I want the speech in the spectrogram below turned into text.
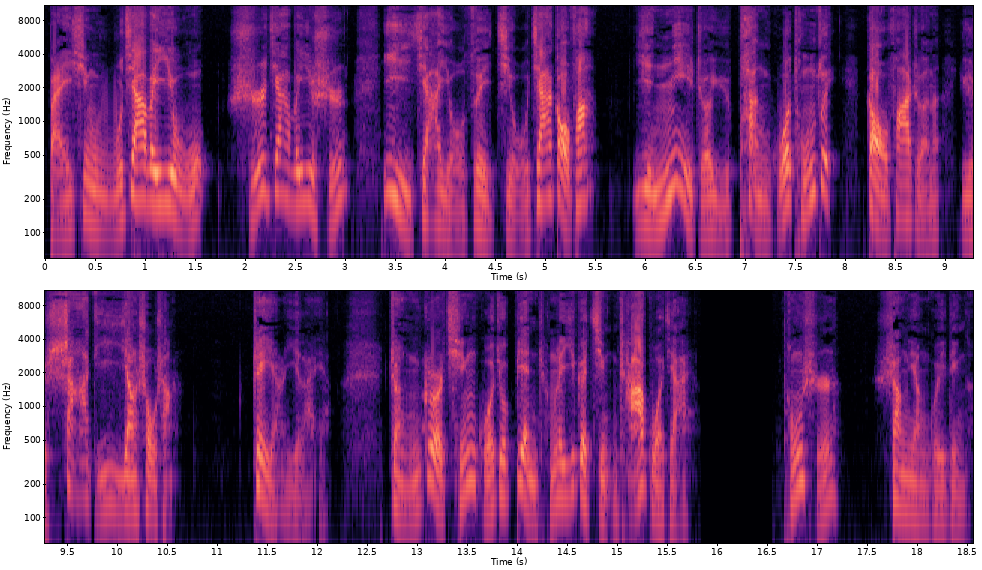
百姓五家为一五，十家为一十，一家有罪，九家告发。隐匿者与叛国同罪，告发者呢与杀敌一样受赏。这样一来呀，整个秦国就变成了一个警察国家呀。同时呢，商鞅规定啊，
